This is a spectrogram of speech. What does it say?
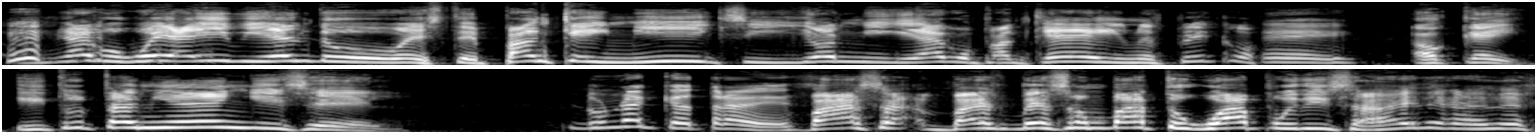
Y me hago güey ahí viendo este pancake mix y yo ni hago pancake, ¿me explico? Ey. Ok, y tú también, Giselle. Una que otra vez. Vas a- vas- ves a un vato guapo y dices, ay, déjame,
